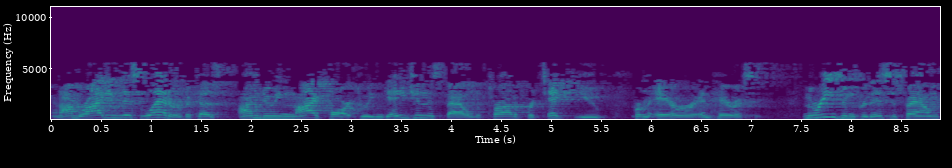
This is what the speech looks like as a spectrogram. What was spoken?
And I'm writing this letter because I'm doing my part to engage in this battle to try to protect you from error and heresy. And the reason for this is found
